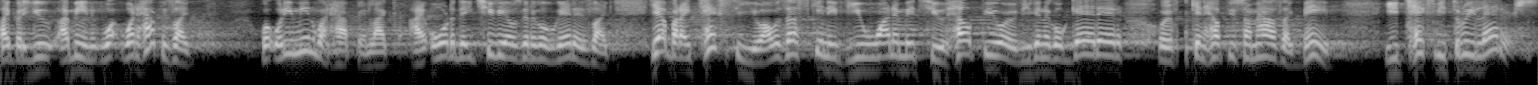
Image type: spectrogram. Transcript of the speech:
Like, but you, I mean, what, what happens? Like, what, what, do you mean what happened? Like, I ordered the HEB, I was going to go get it. It's like, yeah, but I texted you. I was asking if you wanted me to help you or if you're going to go get it or if I can help you somehow. I was like, babe, you text me three letters.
